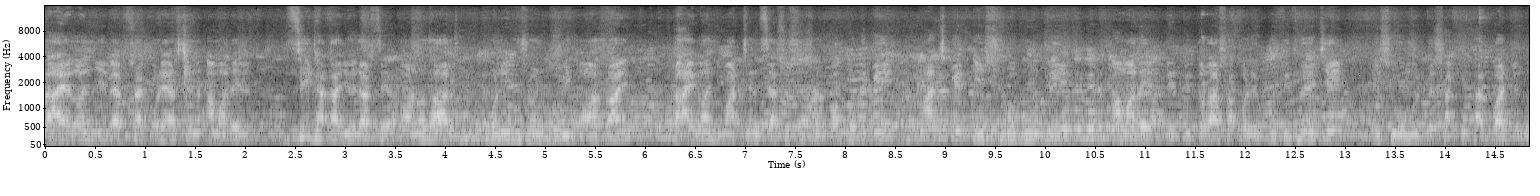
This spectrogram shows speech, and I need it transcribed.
রায়গঞ্জে ব্যবসা করে আসছেন আমাদের শ্রী ঢাকা জুয়েলার্সের কর্ণধার ফণীভূষণ ভৌমিক মহাশয়, রায়গঞ্জ মার্চেন্টস অ্যাসোসিয়েশনের পক্ষ থেকে আজকের এই শুভ মুহূর্তে আমাদের নেতৃত্বরা সকলে উপস্থিত হয়েছে। এই শুভ মুহূর্তে সাক্ষী থাকবার জন্য।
